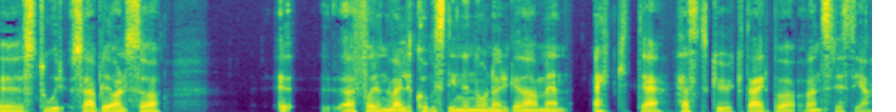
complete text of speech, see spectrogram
ø, stor. Så jeg blir altså uh, Jeg får en velkomst inn i Nord-Norge da, med en ekte hestkuk der på venstresida.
